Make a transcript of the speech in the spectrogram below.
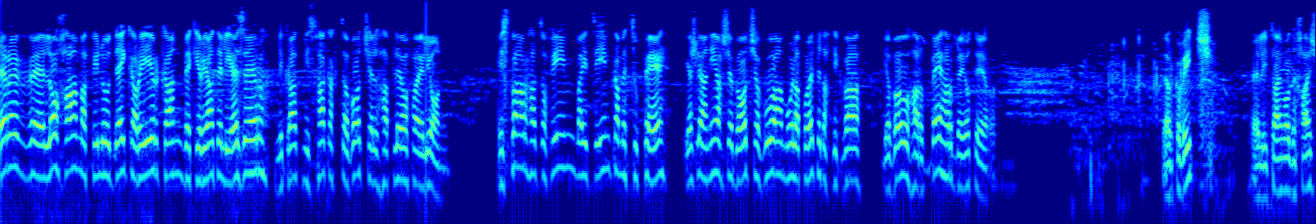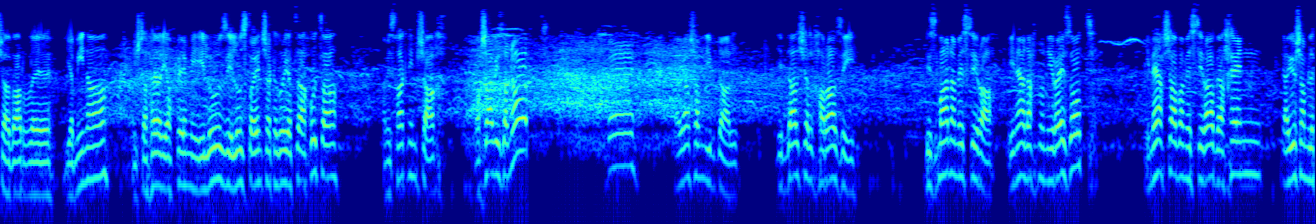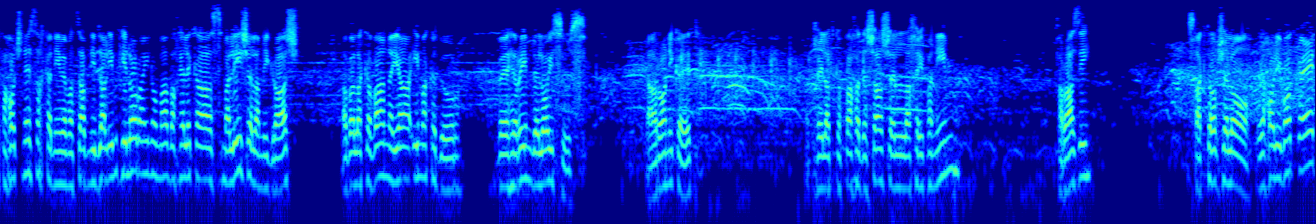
ערב לא חם, אפילו די קריר, כאן בקריית אליעזר, לקראת משחק הקצוות של הפלייאוף העליון. מספר הצופים ביציעים כמצופה, יש להניח שבעוד שבוע מול הפועל פתח תקווה יבואו הרבה הרבה יותר. ברקוביץ', אל איתי מרדכי שעבר ימינה, משתחרר יפה מאילוז, אילוז טוען שהכדור יצא החוצה, המשחק נמשך, עכשיו הזדמנות, והיה שם נבדל, נבדל של חרזי בזמן המסירה, הנה אנחנו נראה זאת, הנה עכשיו המסירה ואכן היו שם לפחות שני שחקנים במצב נבדל, אם כי לא ראינו מה בחלק השמאלי של המגרש, אבל הכוון היה עם הכדור והרים ללא היסוס. אהרוני כעת, מתחיל התקפה חדשה של החיפנים, חרזי, משחק טוב שלו, הוא יכול לבעוט כעת,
